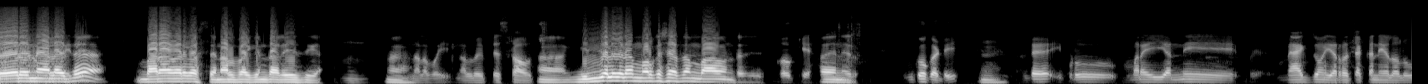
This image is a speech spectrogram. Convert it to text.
వేరే నేల అయితే బరాబర్గా వస్తాయి నలభై క్వింటాలు ఈజీగా. నలభై నలభై ప్లస్ రావచ్చు. గింజలు కూడా మొలక శాతం బాగుంటది. ఓకే. పైనీరు ఇంకొకటి అంటే ఇప్పుడు మన ఇవన్నీ మాక్సిమం ఎర్ర చెక్క నేలలు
